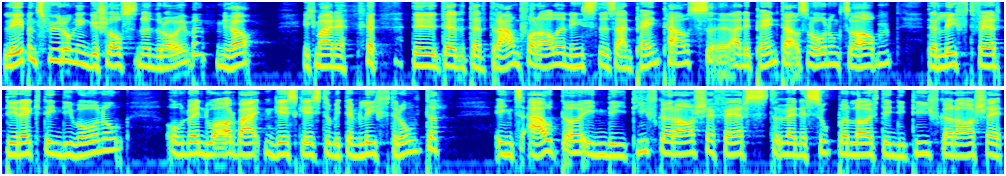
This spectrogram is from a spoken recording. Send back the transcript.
Lebensführung in geschlossenen Räumen, ja. Ich meine, der, der, der Traum von allen ist es, ein Penthouse, äh, eine Penthouse-Wohnung zu haben. Der Lift fährt direkt in die Wohnung und wenn du arbeiten gehst, gehst du mit dem Lift runter ins Auto, in die Tiefgarage, fährst, wenn es super läuft, in die Tiefgarage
